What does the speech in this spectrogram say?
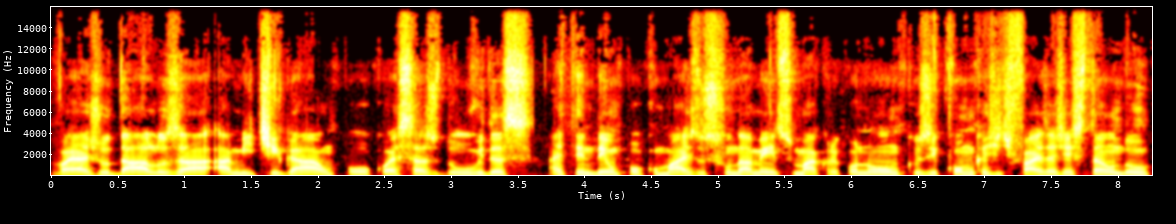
vai ajudá-los a, a, mitigar um pouco essas dúvidas, a entender um pouco mais dos fundamentos macroeconômicos e como que a gente faz a gestão do,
